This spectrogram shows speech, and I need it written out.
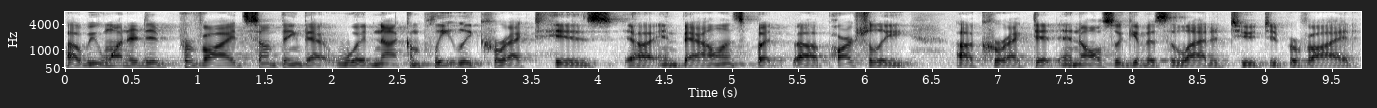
uh, we wanted to provide something that would not completely correct his uh, imbalance, but uh, partially correct it and also give us the latitude to provide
